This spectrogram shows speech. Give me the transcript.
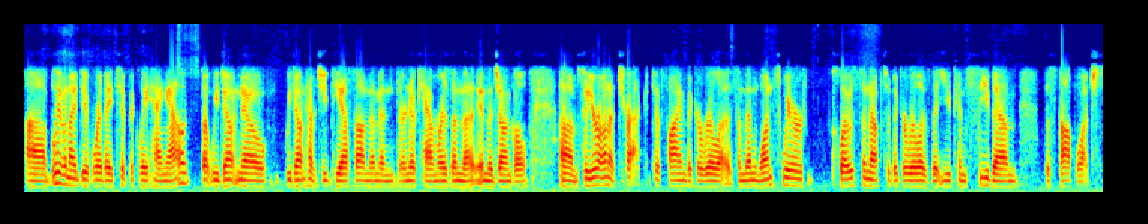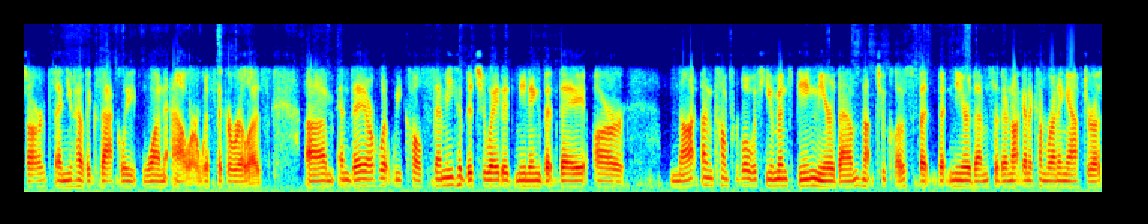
Uh, we have an idea of where they typically hang out, but we don't know. We don't have GPS on them, and there are no cameras in the in the jungle. Um, so you're on a trek to find the gorillas, and then once we're close enough to the gorillas that you can see them, the stopwatch starts, and you have exactly one hour with the gorillas. Um, and they are what we call semi-habituated, meaning that they are not uncomfortable with humans being near them, not too close, but but near them, so they're not going to come running after us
